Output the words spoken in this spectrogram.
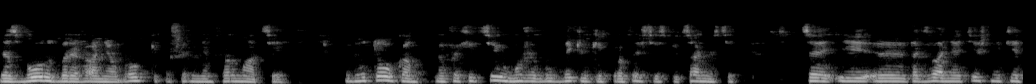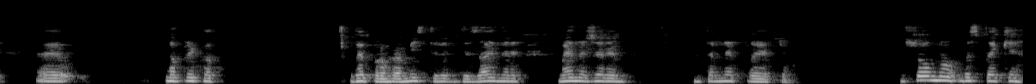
для збору, зберігання, обробки, поширення інформації. Підготовка фахівців може бути декількох професій, спеціальностей. Це і е, так звані айтішники, е, наприклад, веб-програмісти, веб-дизайнери, менеджери інтернет-проєкту. Стосовно безпеки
